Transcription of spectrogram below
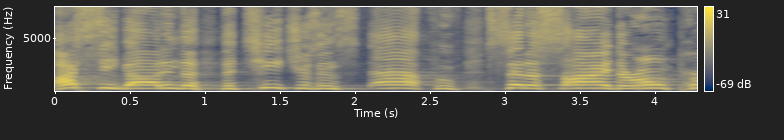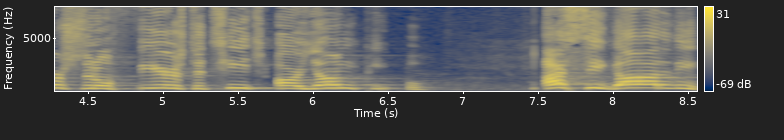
I see God in the, the teachers and staff who've set aside their own personal fears to teach our young people. I see God in the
